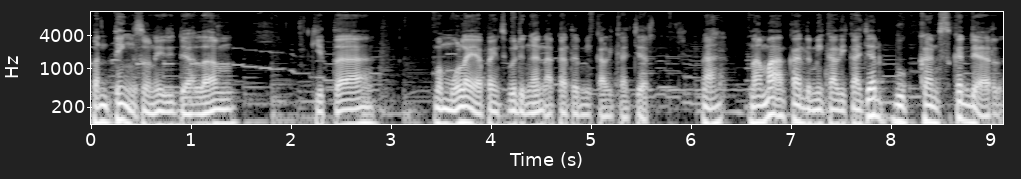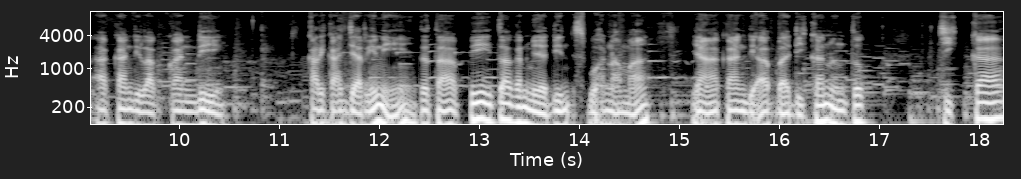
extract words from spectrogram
penting sebenarnya di dalam kita memulai apa yang disebut dengan Akademi Kalikajar. Nah, nama Akademi Kalikajar bukan sekedar akan dilakukan di Kalikajar ini, tetapi itu akan menjadi sebuah nama yang akan diabadikan untuk jika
